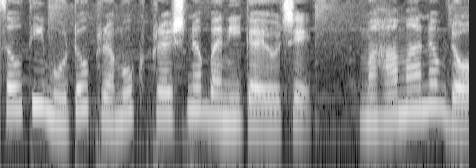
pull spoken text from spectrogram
સૌથી મોટો પ્રમુખ પ્રશ્ન બની ગયો છે. મહામાનવ ડો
